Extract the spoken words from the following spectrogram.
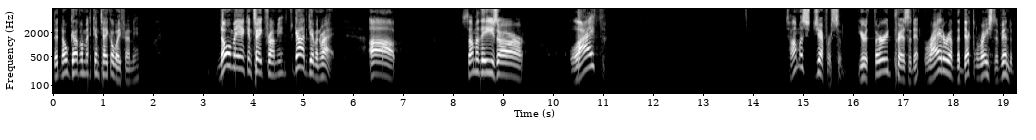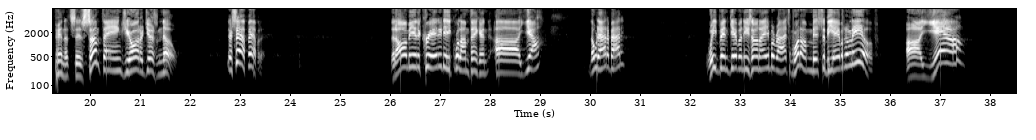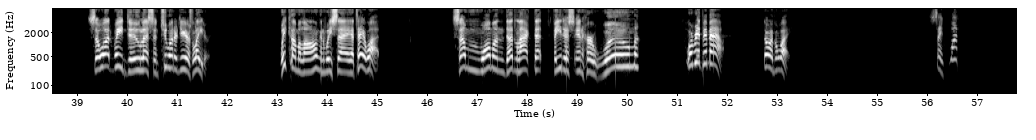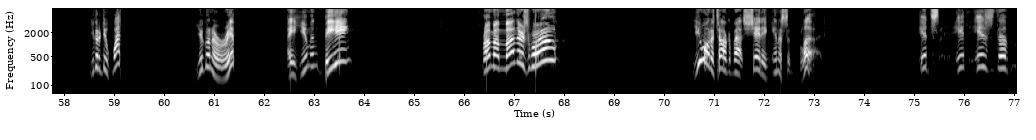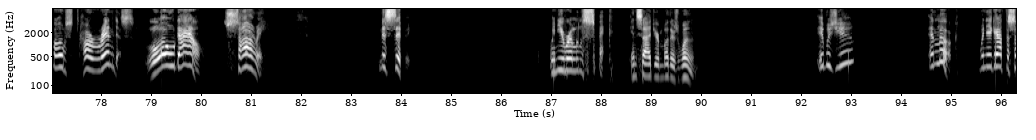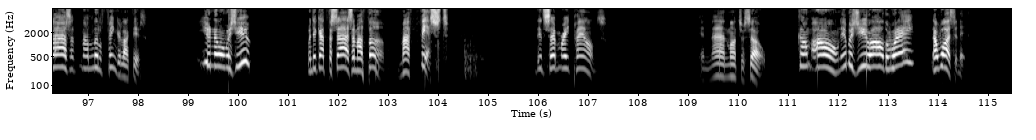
that no government can take away from you. No man can take from you. It's God given right. Uh, some of these are life, Thomas Jefferson, your third president, writer of the Declaration of Independence, says some things you ought to just know. They're self evident. That all men are created equal, I'm thinking, uh, yeah, no doubt about it. We've been given these unable rights. One of them is to be able to live. Uh, yeah. So, what we do less than 200 years later we come along and we say, I tell you what, some woman doesn't like that fetus in her womb, we'll rip him out, throw him away. Say, what? You're going to do what? You're going to rip a human being from a mother's womb? You want to talk about shedding innocent blood? It's it is the most horrendous, low down, sorry. Mississippi. When you were a little speck inside your mother's womb, it was you. And look, when you got the size of my little finger like this, you know it was you when they got the size of my thumb, my fist, then seven or eight pounds in nine months or so. Come on, it was you all the way. Now, wasn't it?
